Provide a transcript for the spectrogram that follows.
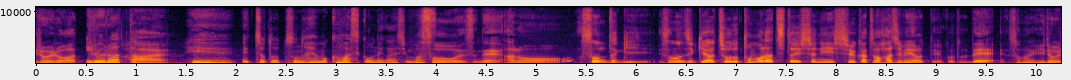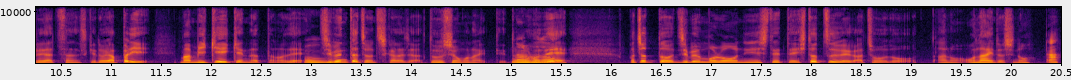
いろいろあって。いろいろあった。はい。へー。えちょっとその辺も詳しくお願いします。そうですね。あのその時その時期はちょうど友達と一緒に就活を始めようということでそのいろいろやってたんですけどやっぱり、まあ、未経験だったので、うん。自分たちの力じゃどうしようもないっていうところで、まあ、ちょっと自分も浪人してて一つ上がちょうどあの同い年のあ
